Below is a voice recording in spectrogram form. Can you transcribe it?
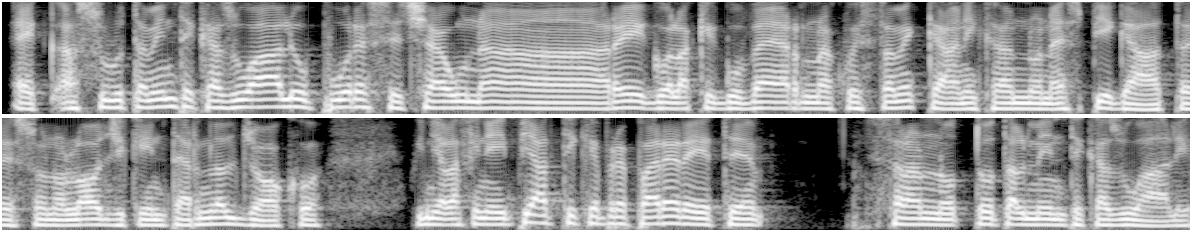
È assolutamente casuale oppure se c'è una regola che governa questa meccanica non è spiegata e sono logiche interne al gioco, quindi alla fine i piatti che preparerete saranno totalmente casuali.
